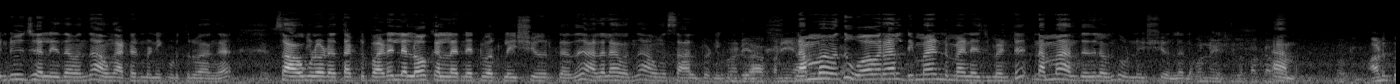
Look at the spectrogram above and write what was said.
இண்டிவிஜுவல் இதை வந்து அவங்க அட்டன் பண்ணி கொடுத்துருவாங்க. ஸோ அவங்களோட தட்டுப்பாடு இல்லை லோக்கல்ல நெட்ஒர்க்ல இஷ்யூ இருக்கிறது அதெல்லாம் வந்து அவங்க சால்வ் பண்ணி கொடுத்துருவாங்க. நம்ம வந்து ஓவரால் டிமாண்ட் மேனேஜ்மெண்ட் நம்ம அந்த இதுல வந்து ஒன்றும் இஷ்யூ இல்லை நம்ம அடுத்து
